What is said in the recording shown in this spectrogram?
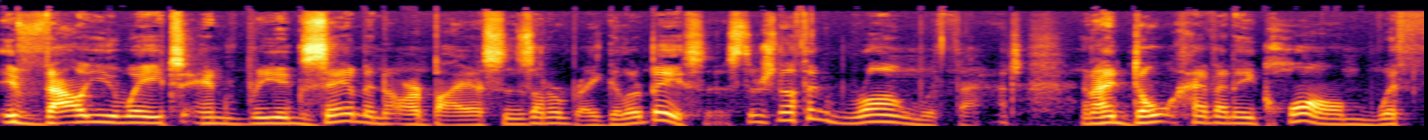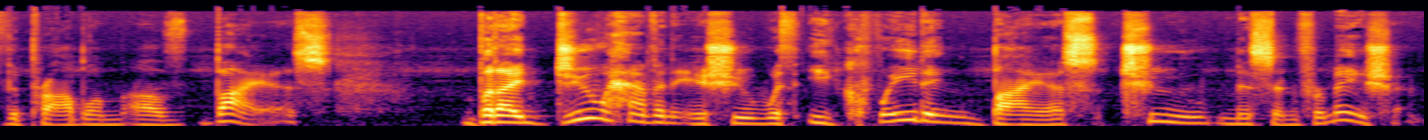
evaluate and re examine our biases on a regular basis. There's nothing wrong with that. And I don't have any qualm with the problem of bias. But I do have an issue with equating bias to misinformation.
